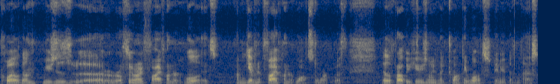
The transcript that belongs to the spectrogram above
coil gun. Uses uh, roughly around 500. Well, it's I'm giving it 500 watts to work with. It'll probably use only like 20 watts, maybe a bit less.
